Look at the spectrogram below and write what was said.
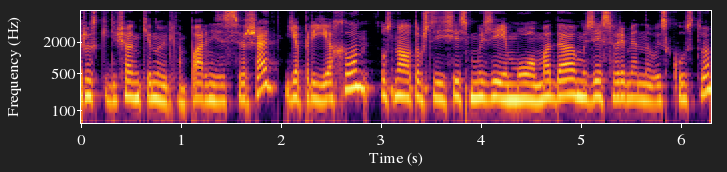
русские девчонки, ну или там парни здесь совершают. Я приехала, узнала о том, что здесь есть музей МОМА, да, музей современного искусства.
